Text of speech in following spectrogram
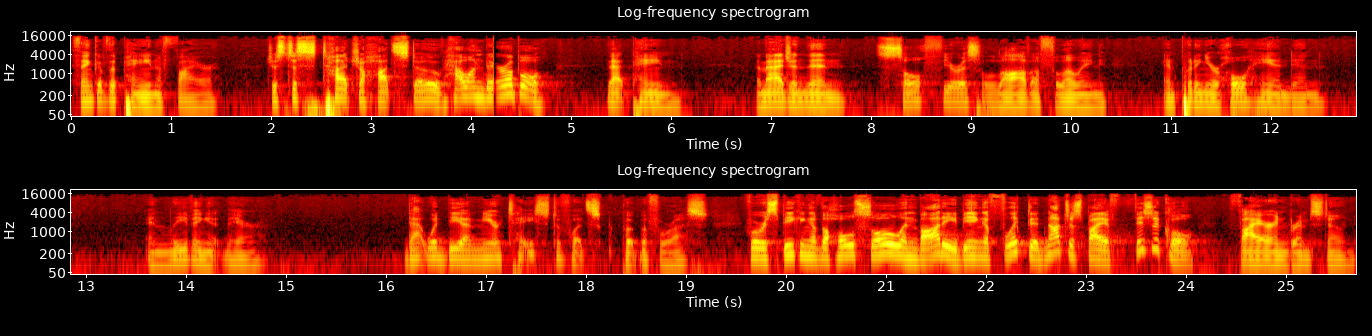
Think of the pain of fire. Just to touch a hot stove, how unbearable that pain. Imagine then sulfurous lava flowing and putting your whole hand in and leaving it there that would be a mere taste of what's put before us. For we're speaking of the whole soul and body being afflicted not just by a physical fire and brimstone.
